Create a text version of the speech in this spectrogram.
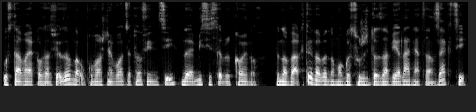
Ustawa, jaką zatwierdzono, upoważnia władze prowincji do emisji stablecoinów. Te nowe aktywa będą mogły służyć do zawierania transakcji.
